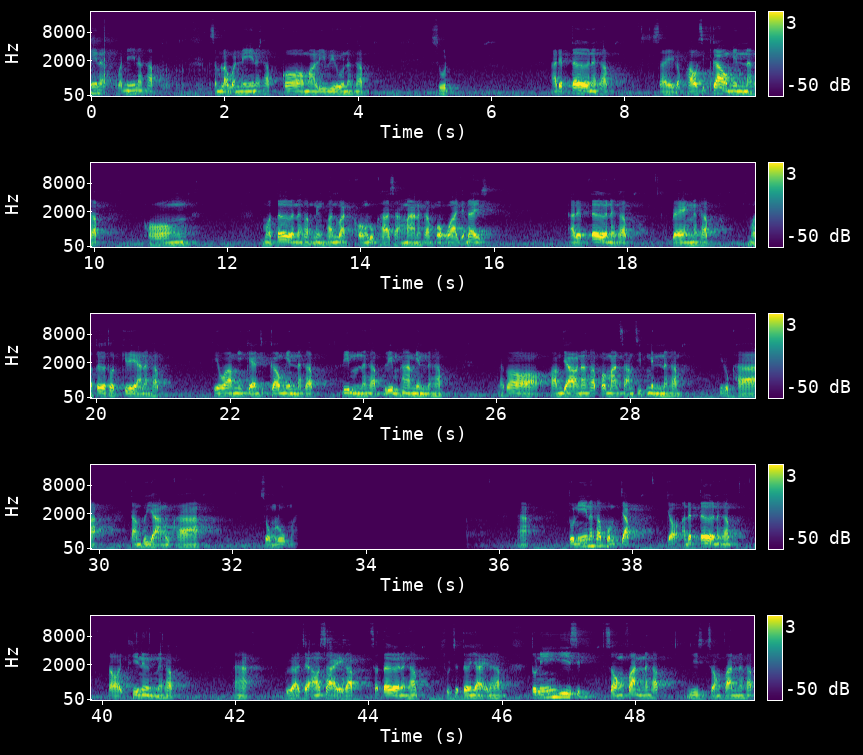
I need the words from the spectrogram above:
นี้นะวันนี้นะครับสำหรับวันนี้นะครับก็มารีวิวนะครับชุดอะแดปเตอร์นะครับ ใส่กับเพา19มิลนะครับของมอเตอร์นะครับ 1,000 วัตต์ของลูกค้าสั่งมานะครับ บอกว่าจะได้อะแดปเตอร์นะครับแปลงนะครับ มอเตอร์ทดเกียร์นะครับ ที่ว่ามีแกน 19มิลนะครับริมนะครับริม 5มิลนะครับ แล้วก็ความยาวนะครับประมาณ 30มิลนะครับ ที่ลูกค้าตามตัวอย่างลูกค้าส่งรูปมาครับอะตัวนี้นะครับผมจับเจาะอะแดปเตอร์นะครับ ต่ออีกที่หนึ่งนะครับนะฮะเพื่อจะเอาใส่ครับสเตอร์นะครับชุดสเตอร์ใหญ่นะครับ ตัวนี้ 22 ฟันนะครับ22 ฟันนะครับ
